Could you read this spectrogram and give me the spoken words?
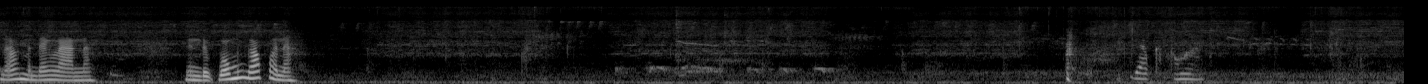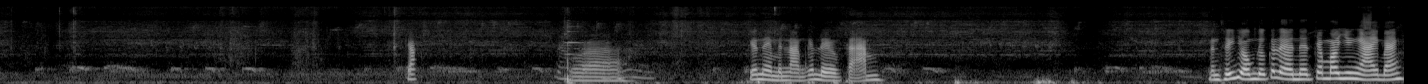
Đó mình đang làm nè mình được bốn góc rồi nè. Giao cặp con ai và cái này mình làm cái lều tạm. Mình sử dụng được cái lều này trong bao nhiêu ngày bạn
